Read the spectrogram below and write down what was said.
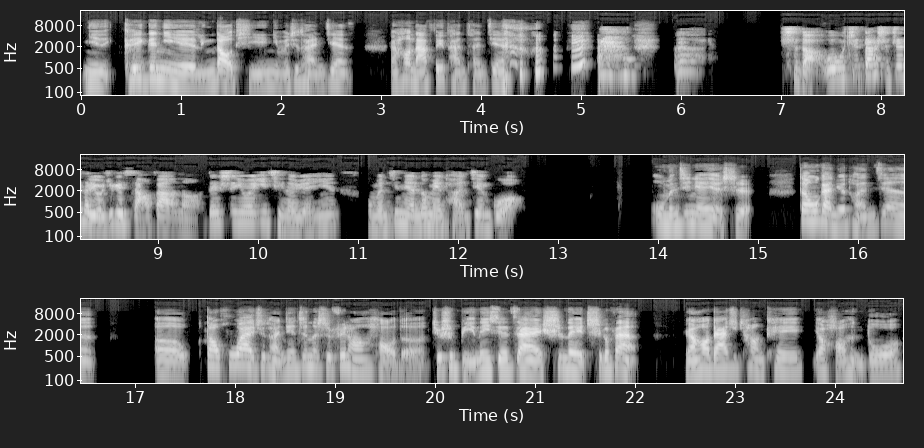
你可以跟你领导提，你们去团建，然后拿飞盘团建。是的，我我是当时真的有这个想法呢，但是因为疫情的原因，我们今年都没团建过。我们今年也是，但我感觉团建。呃，到户外去团建真的是非常好的，就是比那些在室内吃个饭，然后大家去唱 K 要好很多。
